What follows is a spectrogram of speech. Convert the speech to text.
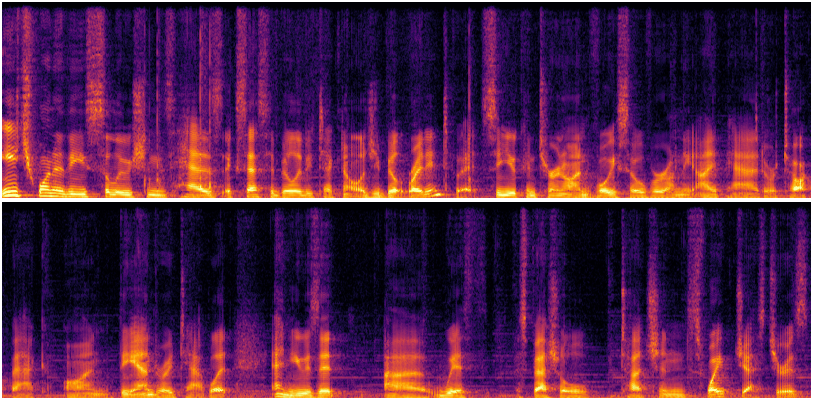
each one of these solutions has accessibility technology built right into it. So you can turn on VoiceOver on the iPad or TalkBack on the Android tablet and use it uh, with special touch and swipe gestures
